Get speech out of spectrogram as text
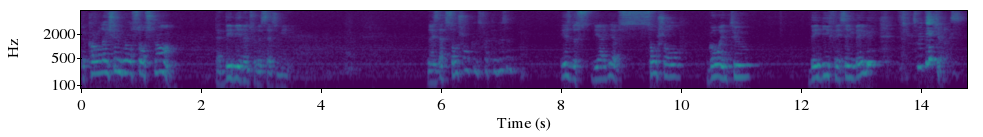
The correlation grows so strong that baby eventually says me. Now, is that social constructivism? Is this, the idea of social go into baby facing baby? It's ridiculous.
